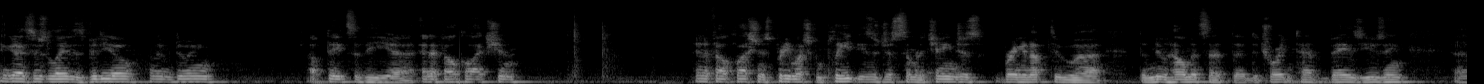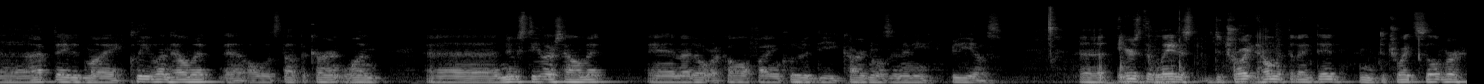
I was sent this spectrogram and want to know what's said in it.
Hey guys, here's the latest video that I'm doing. Updates of the uh, NFL collection. NFL collection is pretty much complete. These are just some of the changes, bringing up to uh, the new helmets that uh, Detroit and Tampa Bay is using. Uh, I updated my Cleveland helmet, uh, although it's not the current one. Uh, new Steelers helmet, and I don't recall if I included the Cardinals in any videos. here's the latest Detroit helmet that I did in Detroit Silver.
